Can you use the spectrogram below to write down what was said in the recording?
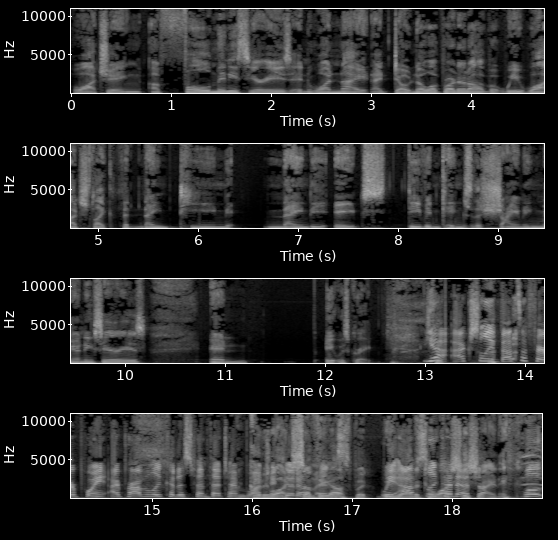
watching a full miniseries in one night. I don't know what brought it on, but we watched like the 1998 Stephen King's The Shining miniseries, and it was great. Yeah, actually, that's a fair point. I probably could have spent that time We watching watched Good something Omens. else, but we wanted to absolutely watch could The. Shining. well,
